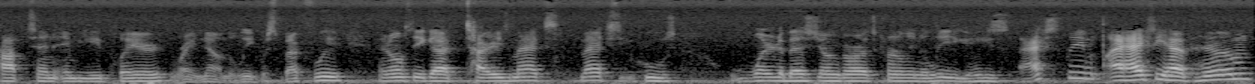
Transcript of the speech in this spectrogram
top 10 NBA player right now in the league, respectfully. And also, you got Tyrese Max Maxey, who's one of the best young guards currently in the league. He's actually, I actually have him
